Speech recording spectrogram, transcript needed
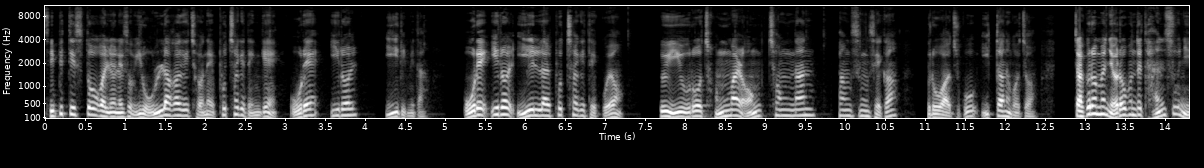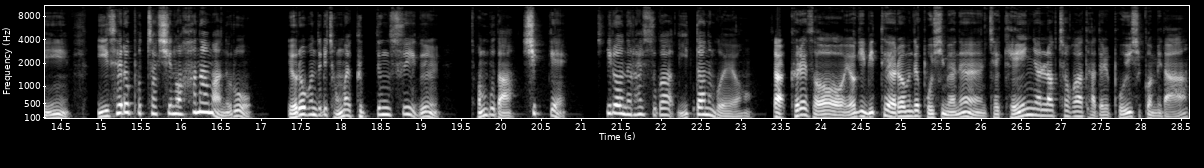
GPT 스토어 관련해서 위로 올라가기 전에 포착이 된 게 올해 1월 2일입니다. 올해 1월 2일 날 포착이 됐고요. 그 이후로 정말 엄청난 상승세가 들어와주고 있다는 거죠. 자, 그러면 여러분들 단순히 이 세력 포착 신호 하나만으로 여러분들이 정말 급등 수익을 전부 다 쉽게 실현을 할 수가 있다는 거예요. 자, 그래서 여기 밑에 여러분들 보시면은 제 개인 연락처가 다들 보이실 겁니다.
